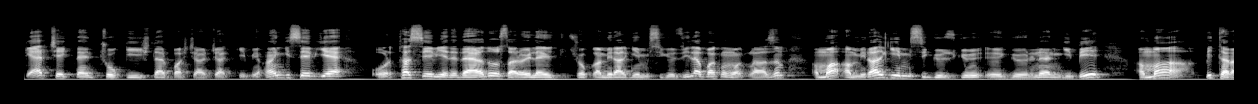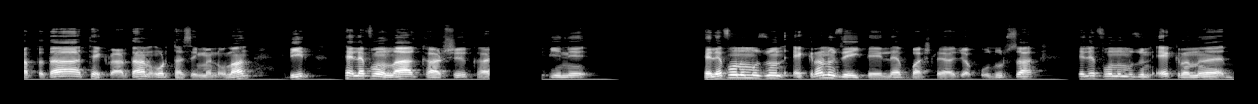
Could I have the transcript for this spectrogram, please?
gerçekten çok iyi işler başaracak gibi. Hangi seviye? Orta seviyede değerli dostlar öyle çok amiral gemisi gözüyle bakmamak lazım. Ama amiral gemisi gözgü, e, görünen gibi ama bir tarafta da tekrardan orta segment olan bir telefonla karşı karşıya. Yeni telefonumuzun ekran özellikleriyle başlayacak olursak telefonumuzun ekranı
